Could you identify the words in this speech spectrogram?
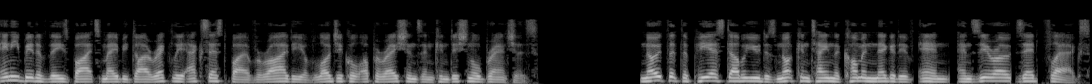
Any bit of these bytes may be directly accessed by a variety of logical operations and conditional branches. Note that the PSW does not contain the common negative n and 0 z flags.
